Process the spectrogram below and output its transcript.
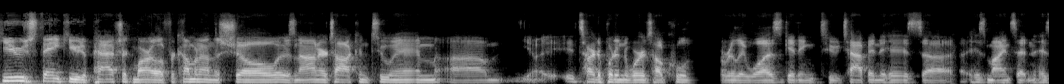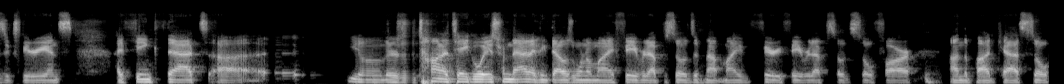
huge thank you to Patrick Marleau for coming on the show. It was an honor talking to him. Um, you know, it's hard to put into words how cool it really was getting to tap into his uh, his mindset and his experience. I think that uh, you know there's a ton of takeaways from that. I think that was one of my favorite episodes, if not my very favorite episode so far on the podcast. So.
